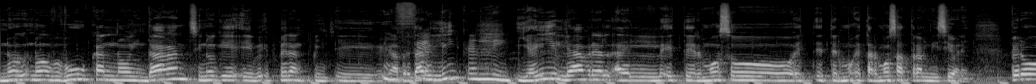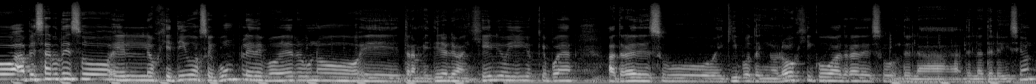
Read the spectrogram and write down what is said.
no, buscan, no indagan, sino que eh, esperan eh, apretar el, link, y ahí le abre este hermoso, este, estas hermosas transmisiones. Pero a pesar de eso, el objetivo se cumple de poder uno eh, transmitir el Evangelio y ellos que puedan, a través de su equipo tecnológico, a través de, de, la, de la televisión,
